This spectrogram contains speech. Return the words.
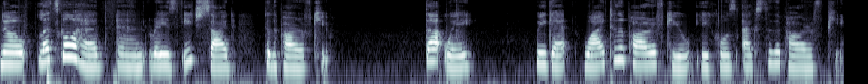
Now let's go ahead and raise each side to the power of q. That way we get y to the power of q equals x to the power of p.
